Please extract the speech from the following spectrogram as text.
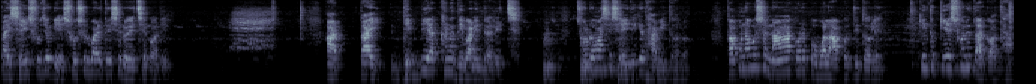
তাই সেই সুযোগে শ্বশুর বাড়িতে এসে রয়েছে কদিন। আর তাই দিব্যি একখানা দিবানিদ্রা দিচ্ছে। ছোট মাসি সেই দিকে ধাবিত হলো। তখন অবশ্য না করে প্রবল আপত্তি তোলে। কিন্তু কে শোনে তার কথা?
